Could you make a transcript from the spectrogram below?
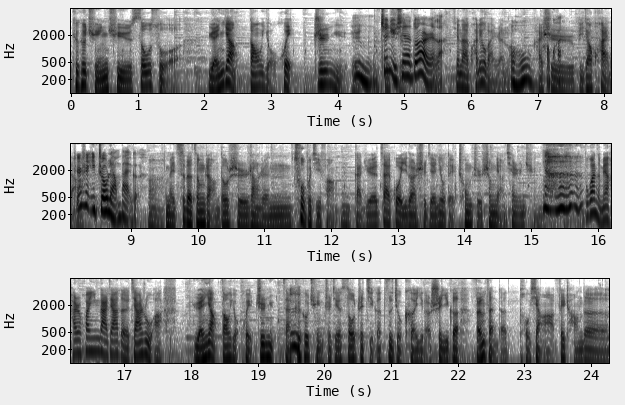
QQ 群去搜索“原样刀友会”。织女，嗯，织女现在多少人了？现在快六百人了，哦，还是比较快的，真是一周两百个。嗯，每次的增长都是让人猝不及防，感觉再过一段时间又得充值升两千人群。不管怎么样，还是欢迎大家的加入啊！原样刀友会织女在 QQ 群直接搜这几个字就可以了，是一个粉粉的头像啊，非常的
